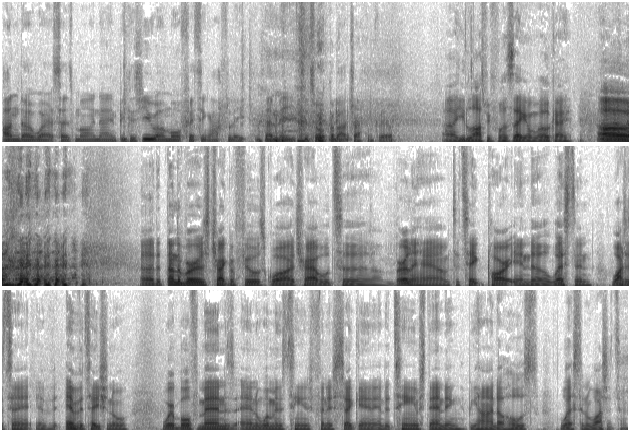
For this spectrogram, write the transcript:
under where it says my name, because you are more fitting athlete than me to talk about track and field. Uh, you lost me for a second, but okay. Um, uh, the Thunderbirds track and field squad traveled to um, Burlingame to take part in the Western Washington Inv- Invitational, where both men's and women's teams finished second in the team standing behind the host, Western Washington.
